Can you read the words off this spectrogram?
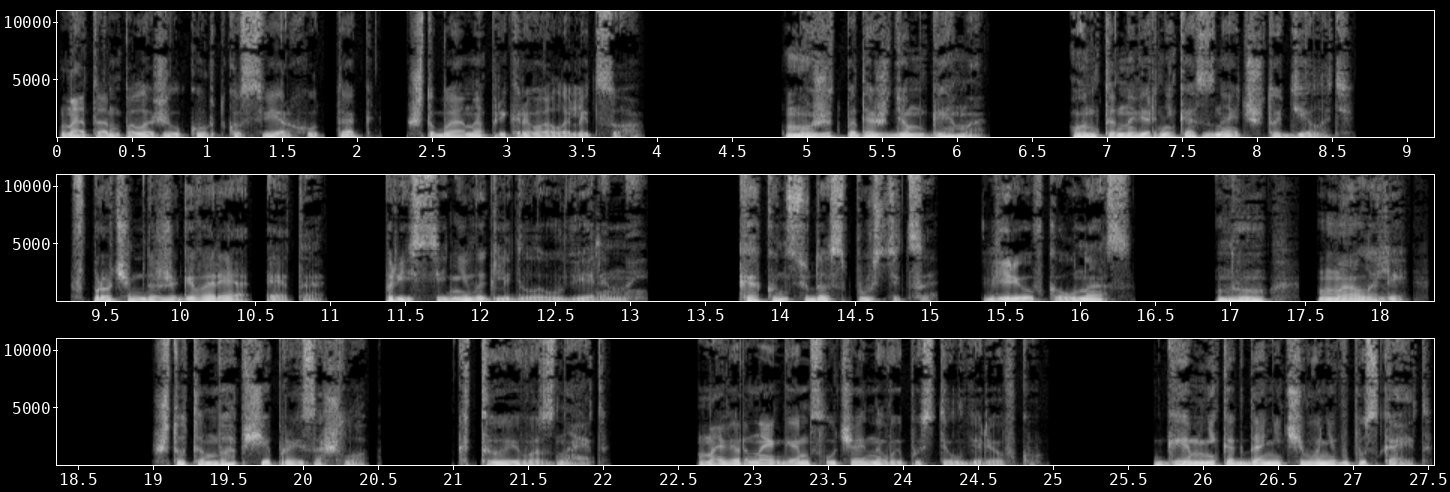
Натан положил куртку сверху так, чтобы она прикрывала лицо. «Может, подождем Гэма? Он-то наверняка знает, что делать». Впрочем, даже говоря это, Присти не выглядела уверенной. «Как он сюда спустится? Веревка у нас». «Ну, мало ли. Что там вообще произошло?» «Кто его знает?» Наверное, Гэм случайно выпустил веревку. Гэм никогда ничего не выпускает.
